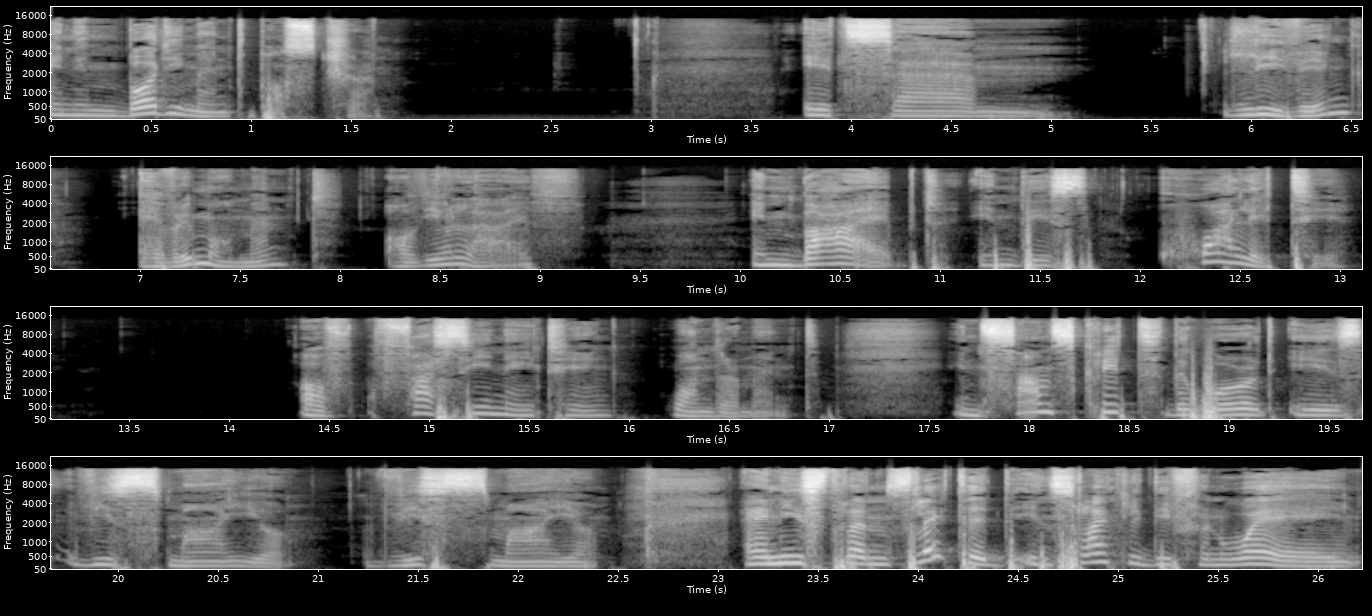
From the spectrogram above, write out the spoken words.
an embodiment posture. It's um, living every moment of your life imbibed in this quality of fascinating wonderment. In Sanskrit, the word is vismaya, vismaya, and is translated in slightly different way.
